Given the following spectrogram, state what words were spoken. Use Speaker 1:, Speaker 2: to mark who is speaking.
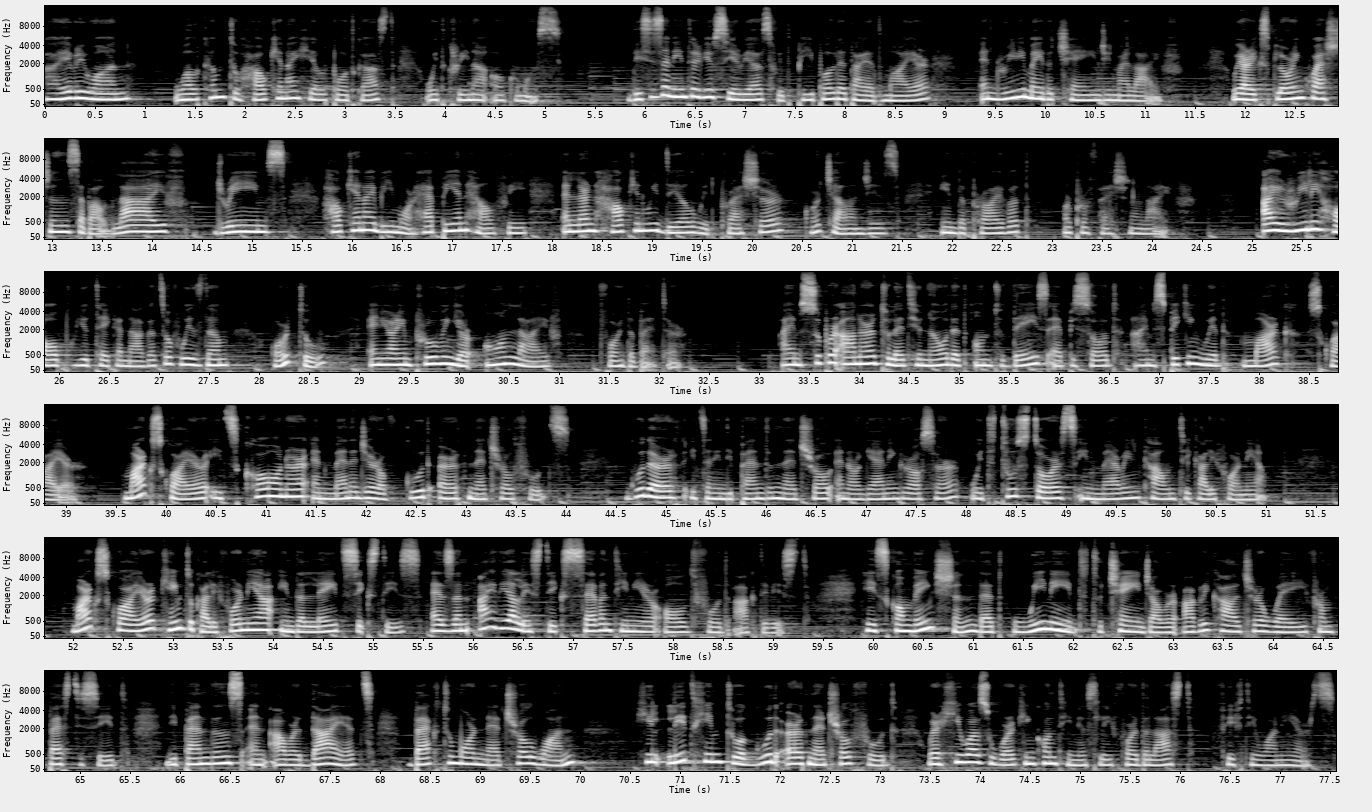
Speaker 1: Hi everyone, welcome to How Can I Heal podcast with Krina Okumus. This is an interview series with people that I admire and really made a change in my life. We are exploring questions about life, dreams, how can I be more happy and healthy, and learn how can we deal with pressure or challenges in the private or professional life. I really hope you take a nuggets of wisdom or two and you are improving your own life for the better. I am super honored to let you know that on today's episode, I'm speaking with Mark Squire. Mark Squire is co-owner and manager of Good Earth Natural Foods. Good Earth is an independent natural and organic grocer with two stores in Marin County, California. Mark Squire came to California in the late 60s as an idealistic 17 year old food activist. His conviction that we need to change our agriculture away from pesticide dependence and our diets back to more natural one, he led him to a good earth natural food where he was working continuously for the last 51 years.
